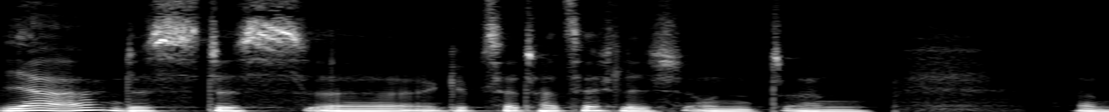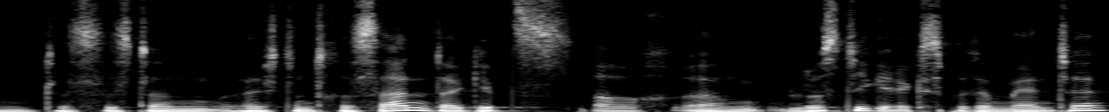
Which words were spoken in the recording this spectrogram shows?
Ja, das, das äh, gibt ja tatsächlich. Und ähm, ähm, das ist dann recht interessant. Da gibt's auch ähm, lustige Experimente.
